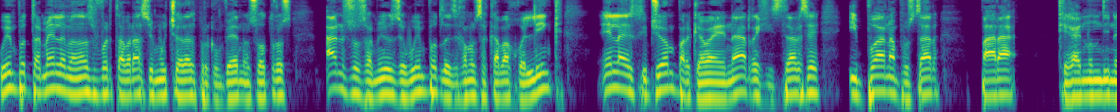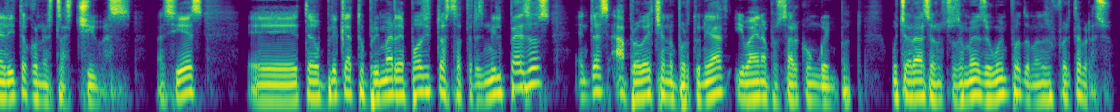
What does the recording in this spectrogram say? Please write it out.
Wimput también les mandamos un fuerte abrazo y muchas gracias por confiar en nosotros. A nuestros amigos de Wimput les dejamos acá abajo el link en la descripción para que vayan a registrarse y puedan apostar para que ganen un dinerito con nuestras chivas. Así es. eh, te duplica tu primer depósito hasta 3 mil pesos. Entonces aprovechen la oportunidad y vayan a apostar con Wimput. Muchas gracias a nuestros amigos de Wimput. Les mando un fuerte abrazo.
